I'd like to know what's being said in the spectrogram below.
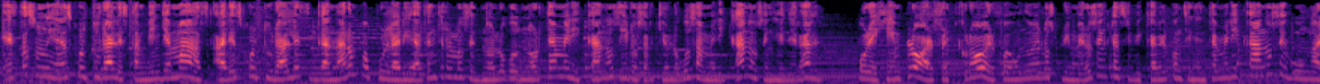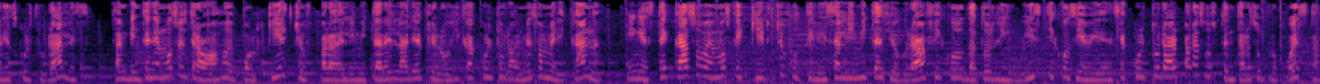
Estas unidades culturales, también llamadas áreas culturales, ganaron popularidad entre los etnólogos norteamericanos y los arqueólogos americanos en general. Por ejemplo, Alfred Kroeber fue uno de los primeros en clasificar el continente americano según áreas culturales. También tenemos el trabajo de Paul Kirchhoff para delimitar el área arqueológica cultural mesoamericana. En este caso vemos que Kirchhoff utiliza límites geográficos, datos lingüísticos y evidencia cultural para sustentar su propuesta.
